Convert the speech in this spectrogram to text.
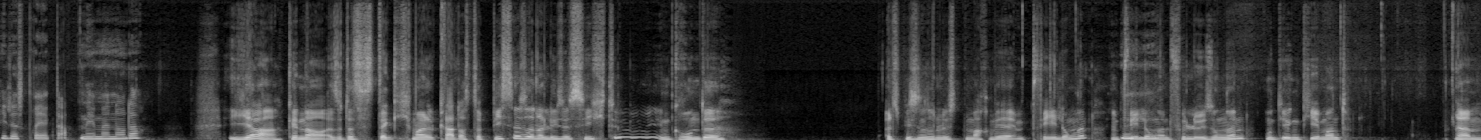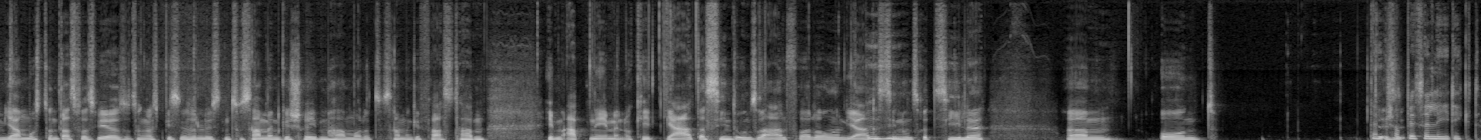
die das Projekt abnehmen, oder? Ja, genau. Also das ist, denke ich mal, gerade aus der Business-Analyse-Sicht im Grunde als Business-Analysten machen wir Empfehlungen, Empfehlungen für Lösungen und irgendjemand ähm, ja, muss dann das, was wir sozusagen als Business-Analysten zusammengeschrieben haben oder zusammengefasst haben, eben abnehmen. Okay, ja, das sind unsere Anforderungen, ja, das Mhm. sind unsere Ziele ähm, und Dein Job ist erledigt.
